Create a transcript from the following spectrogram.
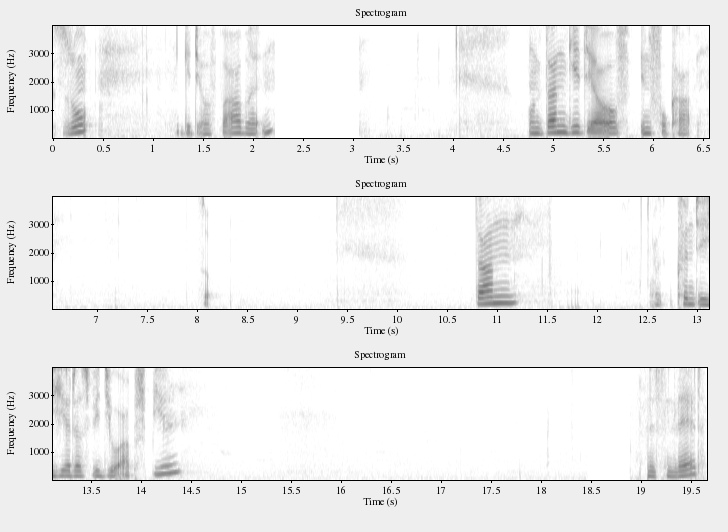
So, geht ihr auf Bearbeiten. Und dann geht ihr auf Infokarten. So. Dann könnt ihr hier das Video abspielen. Es lädt.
